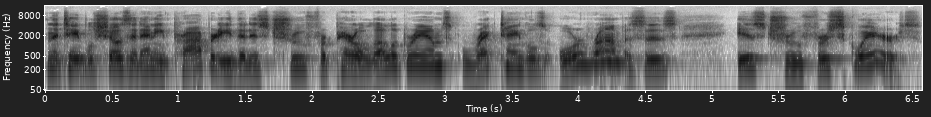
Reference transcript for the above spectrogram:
And the table shows that any property that is true for parallelograms, rectangles, or rhombuses is true for squares.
